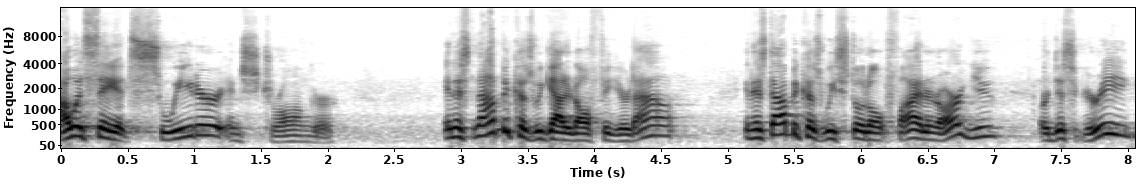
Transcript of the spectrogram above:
I would say it's sweeter and stronger. And it's not because we got it all figured out. And it's not because we still don't fight and argue or disagree.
